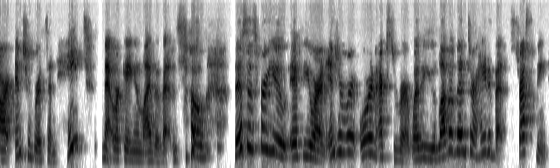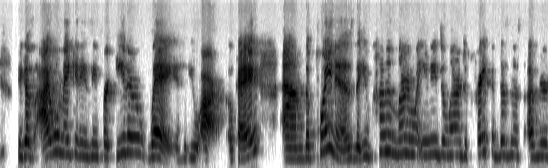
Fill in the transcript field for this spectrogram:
are introverts and hate networking and live events. So this is for you if you are an introvert or an extrovert, whether you love events or hate events, trust me, because I will make it easy for either way you are, okay? Um, the point is that you kind of learn what you need to learn to create the business of your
